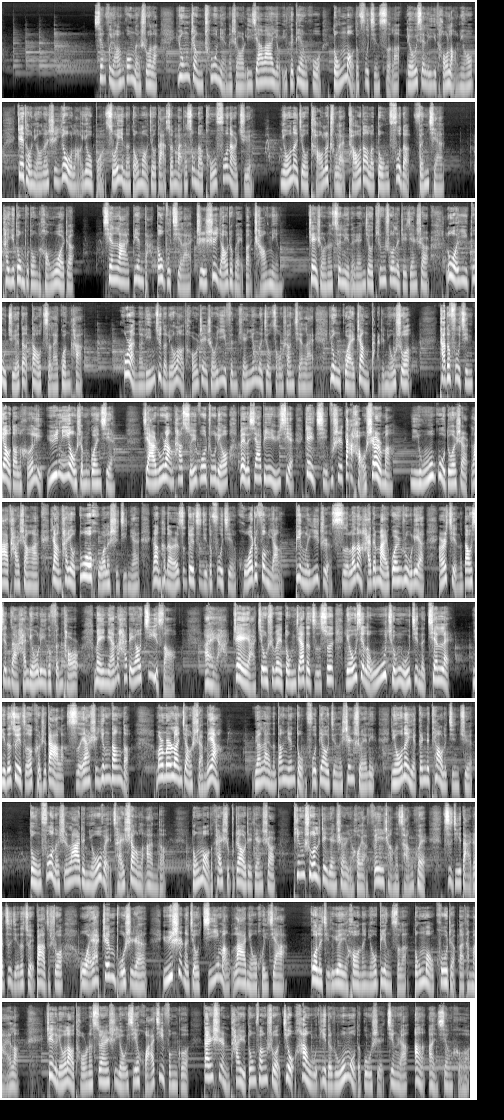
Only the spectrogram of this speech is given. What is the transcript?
先父姚文公呢说了，雍正初年的时候，李家洼有一个佃户董某的父亲死了，留下了一头老牛。这头牛呢是又老又跛，所以呢，董某就打算把它送到屠夫那儿去。牛呢就逃了出来，逃到了董父的坟前，他一动不动的横卧着。牵拉鞭打都不起来，只是摇着尾巴长鸣。这时候呢，村里的人就听说了这件事儿，络绎不绝的到此来观看。忽然呢，邻居的刘老头这时候义愤填膺的就走上前来，用拐杖打着牛说：“他的父亲掉到了河里，与你有什么关系？假如让他随波逐流，为了虾鳖鱼蟹，这岂不是大好事儿吗？”你无故多事儿拉他上岸，让他又多活了十几年，让他的儿子对自己的父亲活着奉养，病了医治，死了呢还得买棺入殓，而且呢到现在还留了一个坟头，每年呢还得要祭扫。哎呀，这呀就是为董家的子孙留下了无穷无尽的牵累。你的罪责可是大了，死呀是应当的。闷闷乱叫什么呀？原来呢，当年董父掉进了深水里，牛呢也跟着跳了进去。董父呢是拉着牛尾才上了岸的，董某的开始不知道这件事儿，听说了这件事儿以后呀，非常的惭愧，自己打着自己的嘴巴子说：“我呀真不是人。”于是呢就急忙拉牛回家。过了几个月以后呢，牛病死了，董某哭着把它埋了。这个刘老头呢虽然是有一些滑稽风格，但是呢他与东方朔救汉武帝的乳母的故事竟然暗暗相合。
